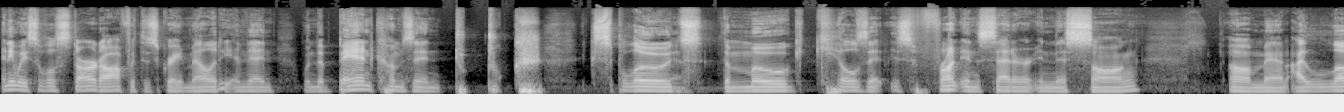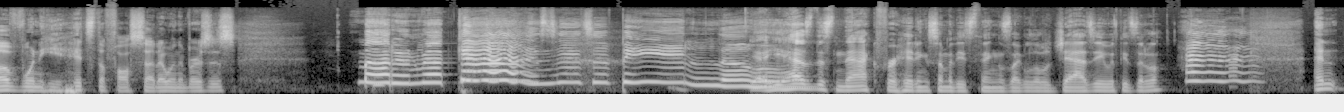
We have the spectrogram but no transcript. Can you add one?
Anyway, so we'll start off with this great melody, and then when the band comes in, explodes. The Moog kills it. Is front and center in this song. Oh man, I love when he hits the falsetto in the verses. Modern rock is a being alone. Yeah, he has this knack for hitting some of these things like a little jazzy with these little. And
